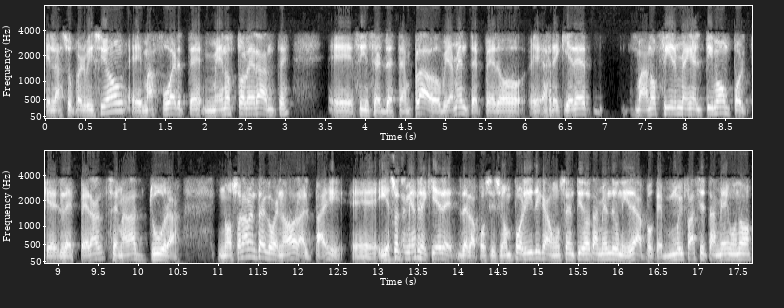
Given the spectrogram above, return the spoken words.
en la supervisión, eh, más fuerte, menos tolerante, eh, sin ser destemplado, obviamente, pero eh, requiere mano firme en el timón porque le esperan semanas duras, no solamente al gobernador, al país. y eso también requiere de la oposición política un sentido también de unidad, porque es muy fácil también uno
